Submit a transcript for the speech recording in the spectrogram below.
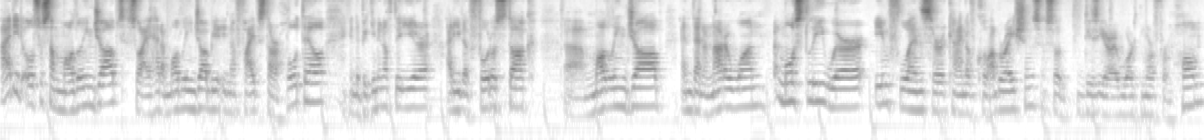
I did also some modeling jobs. So I had a modeling job in a five star hotel in the beginning of the year. I did a photo stock modeling job and then another one. Mostly were influencer kind of collaborations. So this year I worked more from home.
